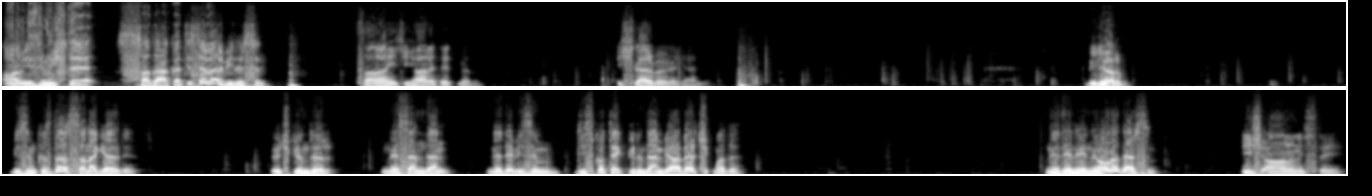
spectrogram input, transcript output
Ama bizim işte sadakati sever bilirsin. Sana hiç ihanet etmedim. İşler böyle geldi. Biliyorum. Bizim kız da sana geldi. Üç gündür ne senden ne de bizim diskotek gününden bir haber çıkmadı. Nedeni ne ola dersin? İş ağanın isteği.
